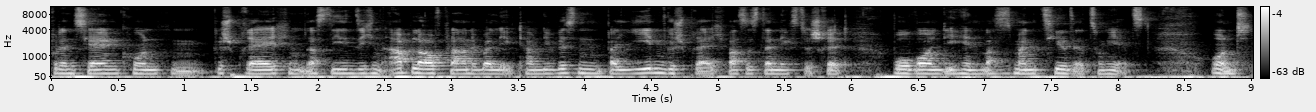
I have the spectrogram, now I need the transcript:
potenziellen Kunden, Gesprächen, dass die sich einen Ablaufplan überlegt haben. Die wissen bei jedem Gespräch, was ist der nächste Schritt, wo wollen die hin, was ist meine Zielsetzung jetzt. Und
